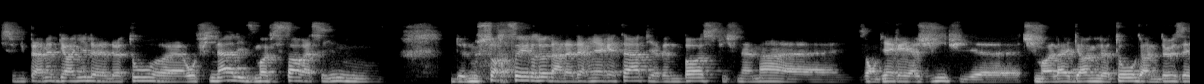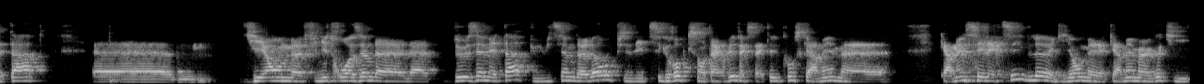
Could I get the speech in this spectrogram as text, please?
qui lui permet de gagner le, tour euh, au final. Et Movistar a essayé de nous, sortir là, dans la dernière étape. Il y avait une bosse, puis finalement, euh, ils ont bien réagi. Puis Chimolay gagne le tour, gagne deux étapes. Guillaume finit troisième de la, deuxième étape, puis huitième de l'autre, puis des petits groupes qui sont arrivés. Ça a été une course quand même quand même sélective. Guillaume est quand même un gars qui,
